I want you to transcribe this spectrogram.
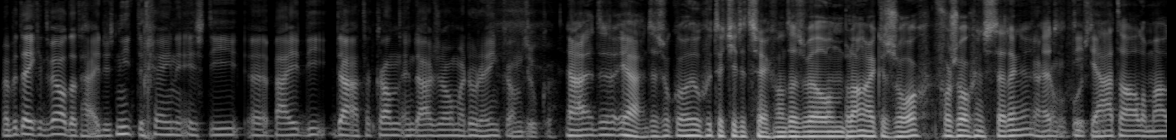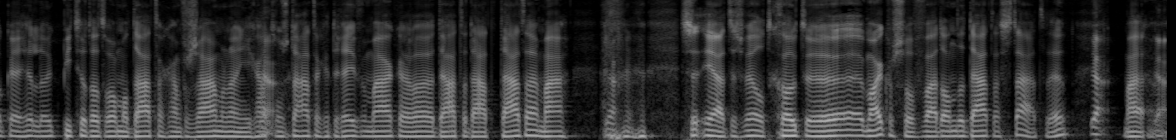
Maar het betekent wel dat hij dus niet degene is die uh, bij die data kan en daar zomaar doorheen kan zoeken. Nou, het is, ja, het is ook wel heel goed dat je dit zegt, want dat is wel een belangrijke zorg voor zorginstellingen. Ja, Hè, die, die data allemaal, oké, heel leuk Pieter, dat we allemaal data gaan verzamelen en je gaat Ja. ons data gedreven maken, uh, data, data, data, maar Ja. Ja, het is wel het grote uh, Microsoft waar dan de data staat. Hè? Ja, Maar Ja.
